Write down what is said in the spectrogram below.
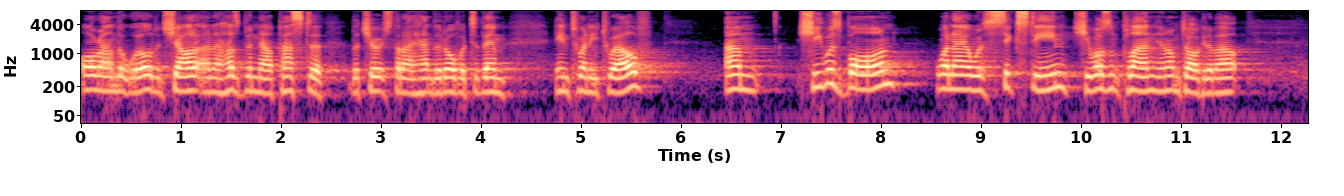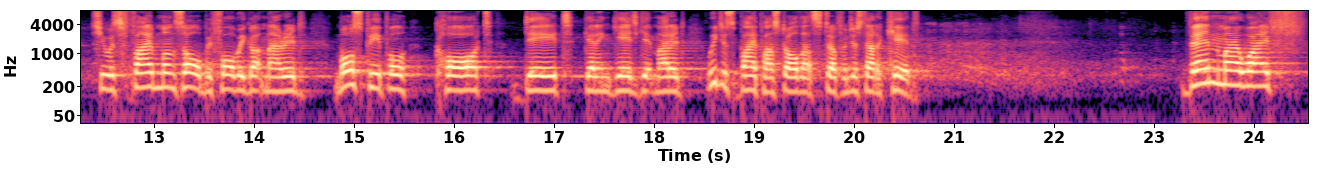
all around the world, and Charlotte and her husband now pastor the church that I handed over to them in 2012. Um, she was born when I was 16. She wasn't planned, you know what I'm talking about. She was five months old before we got married. Most people court, date, get engaged, get married. We just bypassed all that stuff and just had a kid. then my wife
